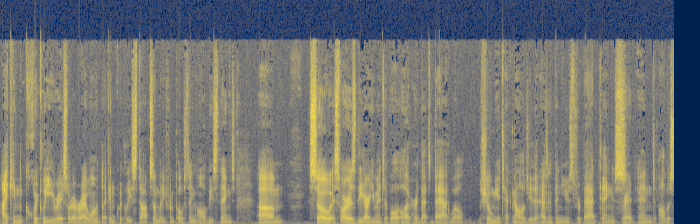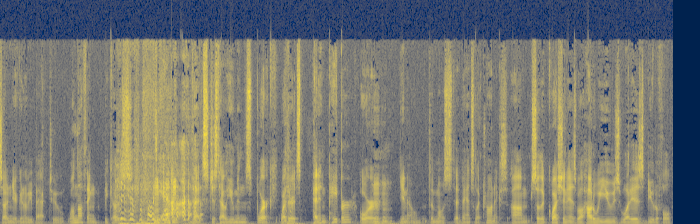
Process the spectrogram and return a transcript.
I can quickly erase whatever I want. I can quickly stop somebody from posting all of these things. Um, so, as far as the argument of, well, oh, I've heard that's bad, well, show me a technology that hasn't been used for bad things, right. and all of a sudden you're going to be back to, well, nothing, because oh, yeah. that's just how humans work, whether it's pen and paper or, mm-hmm. you know, the most advanced electronics. Um, so the question is, well, how do we use what is beautiful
